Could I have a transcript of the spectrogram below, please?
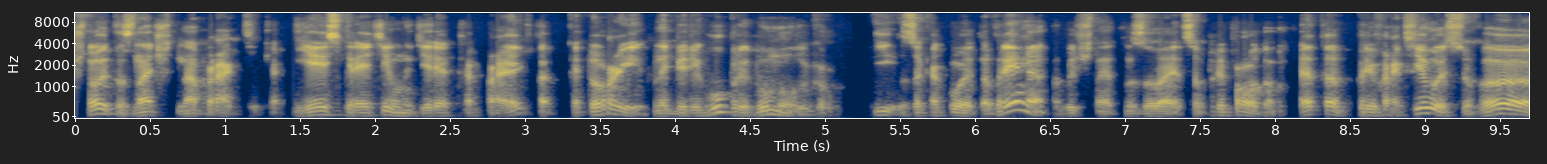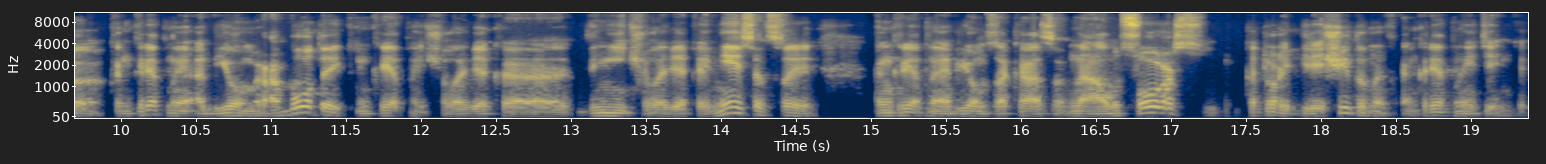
Что это значит на практике? Есть креативный директор проекта, который на берегу придумал игру. И за какое-то время, обычно это называется припродом, это превратилось в конкретный объем работы, конкретные человека дни, человека месяцы, конкретный объем заказа на аутсорс, который пересчитаны в конкретные деньги.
